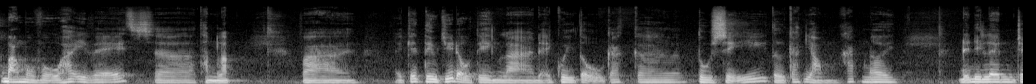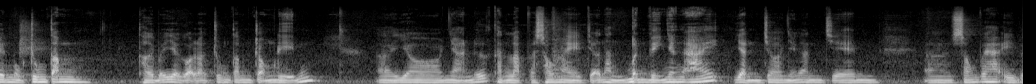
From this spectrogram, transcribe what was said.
ban mùa vụ HIVS uh, à, thành lập và cái tiêu chí đầu tiên là để quy tụ các uh, tu sĩ từ các dòng khắp nơi để đi lên trên một trung tâm thời bấy giờ gọi là trung tâm trọng điểm uh, do nhà nước thành lập và sau này trở thành bệnh viện nhân ái dành cho những anh chị em uh, sống với HIV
